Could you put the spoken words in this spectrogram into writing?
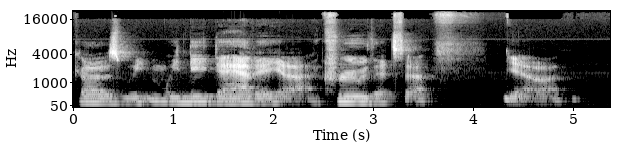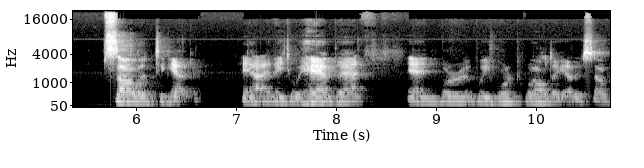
because we, we need to have a, a crew that's, uh, you know, uh, solid together. Yeah, I think we have that and we're, we've worked well together. So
